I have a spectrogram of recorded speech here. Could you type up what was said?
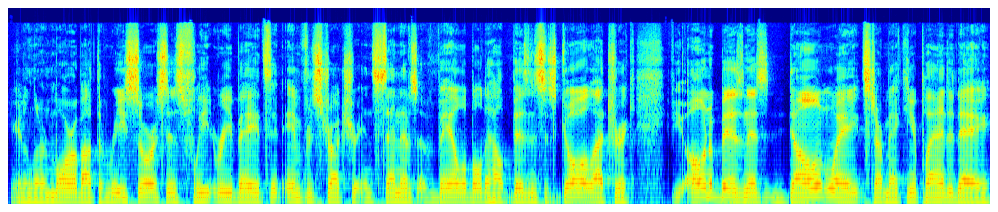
You're going to learn more about the resources, fleet rebates, and infrastructure incentives available to help businesses go electric. If you own a business, don't wait. Start making your plan today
